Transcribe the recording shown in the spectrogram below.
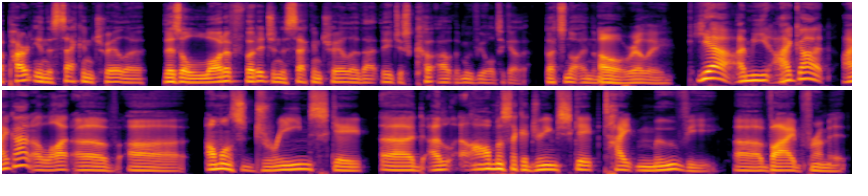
Apparently, in the second trailer, there's a lot of footage in the second trailer that they just cut out the movie altogether. That's not in the movie. Oh, really? Yeah. I mean, I got, I got a lot of, uh, almost dreamscape, uh, almost like a dreamscape type movie uh, vibe from it.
